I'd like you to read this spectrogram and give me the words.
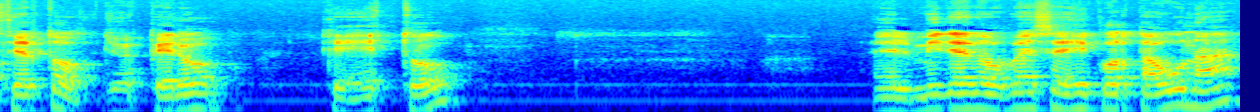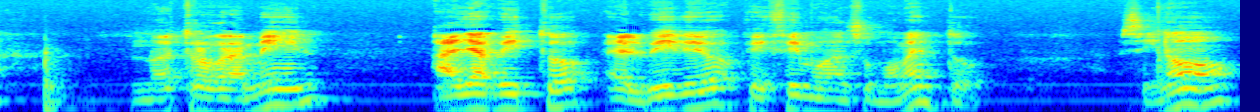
Por cierto, yo espero que esto, el mide dos veces y corta una, nuestro gramil, hayas visto el vídeo que hicimos en su momento. Si no,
